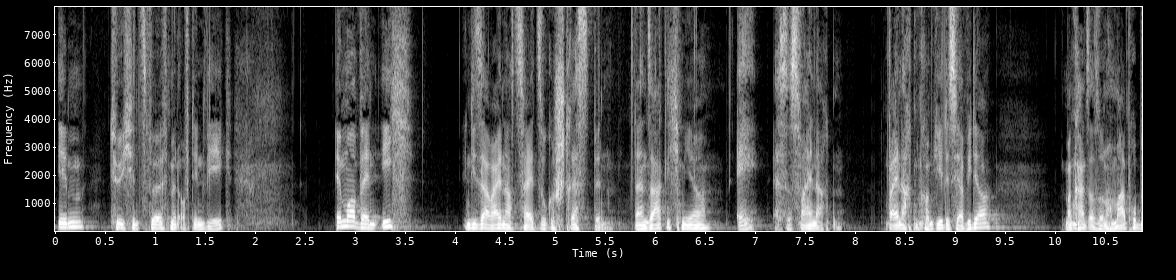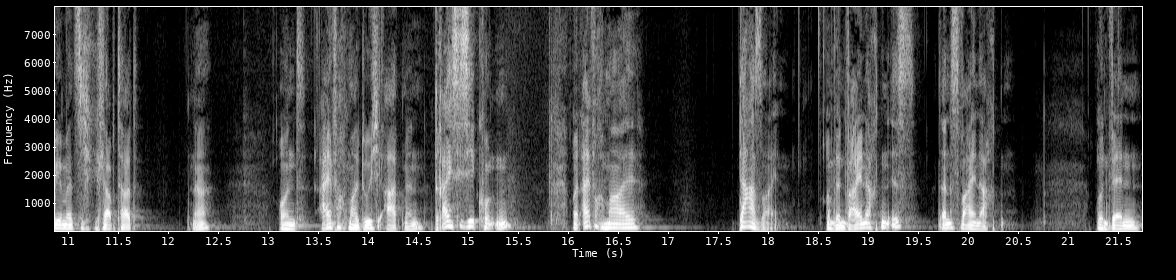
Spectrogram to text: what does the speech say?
im Türchen 12 mit auf den Weg. Immer wenn ich in dieser Weihnachtszeit so gestresst bin, dann sage ich mir, ey, es ist Weihnachten. Weihnachten kommt jedes Jahr wieder. Man kann es also nochmal probieren, wenn es nicht geklappt hat. Ne? Und einfach mal durchatmen. 30 Sekunden und einfach mal da sein. Und wenn Weihnachten ist, dann ist Weihnachten. Und wenn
